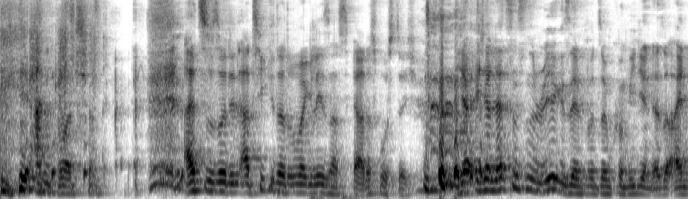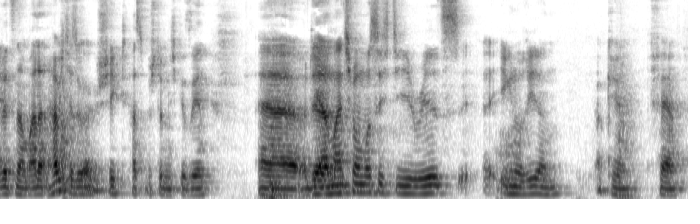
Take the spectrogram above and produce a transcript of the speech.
die Antwort schon. Als du so den Artikel darüber gelesen hast, ja, das wusste ich. Ich habe ich hab letztens ein Reel gesehen von so einem Comedian, der so einen Witz nach dem anderen, habe ich dir sogar geschickt, hast du bestimmt nicht gesehen. Äh, und der, Ja, manchmal muss ich die Reels äh, ignorieren. Okay, fair.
